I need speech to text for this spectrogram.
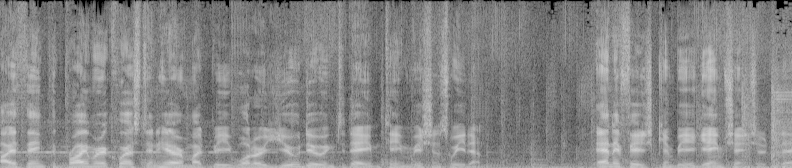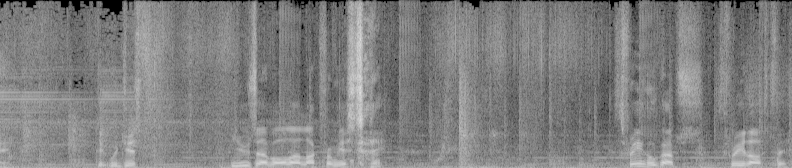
I think the primary question here might be what are you doing today, Team Vision Sweden? Any fish can be a game changer today. Did we just use up all our luck from yesterday? Three hookups, three lost fish.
